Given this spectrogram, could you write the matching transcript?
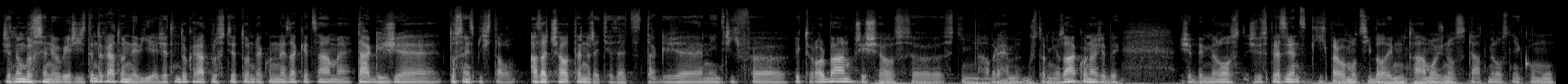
že tomu prostě neuvěří, že tentokrát to neví, že tentokrát prostě to jako nezakecáme, takže to se nespíš stalo. A začal ten řetězec, takže nejdřív eh, Viktor Orbán přišel s, s tím návrhem ústavního zákona, že by že by milost, že by z prezidentských pravomocí byla vymutá možnost dát milost někomu,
